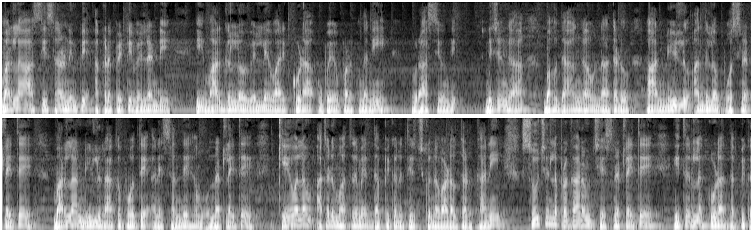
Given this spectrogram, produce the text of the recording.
మరలా ఆ సీసాను నింపి అక్కడ పెట్టి వెళ్ళండి. ఈ మార్గంలో వెళ్ళే వారికి కూడా ఉపయోగపడుతుందని వ్రాసి ఉంది. నిజంగా బహుదాహంగా ఉన్న అతడు ఆ నీళ్ళు అందులో పోసినట్లయితే మరలా నీళ్ళు రాకపోతే అనే సందేహం ఉన్నట్లయితే కేవలం అతడు మాత్రమే దప్పికను తీర్చుకున్న వాడవుతాడు కానీ సూచనల ప్రకారం చేసినట్లయితే ఇతరులకు కూడా దప్పిక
